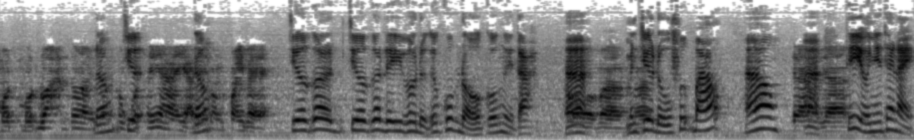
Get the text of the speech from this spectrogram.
một một đoạn thôi, Đúng, không chưa- có thấy ai cả, đúng. con quay về. chưa có chưa có đi vô được cái quốc độ của người ta à, Ồ, vâng, mình vâng. chưa đủ phước báo phải không Dạ, à, dạ. thí dụ như thế này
